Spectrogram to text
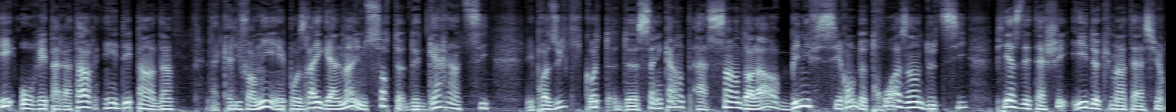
et aux réparateurs indépendants. La Californie imposera également une sorte de garantie. Les produits qui coûtent de 50 à 100 dollars bénéficieront de trois ans d'outils, pièces détachées et documentation.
